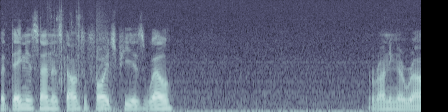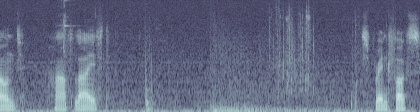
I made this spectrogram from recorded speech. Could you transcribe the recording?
But Danielson is down to 4 HP as well. Running around, half-lived. Sprint Fox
